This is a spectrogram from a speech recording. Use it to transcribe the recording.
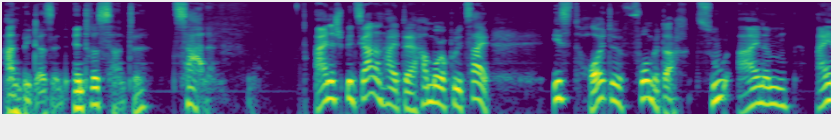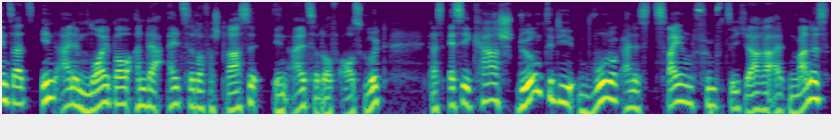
Anbieter sind. Interessante Zahlen. Eine Spezialeinheit der Hamburger Polizei ist heute Vormittag zu einem Einsatz in einem Neubau an der Alsterdorfer Straße in Alsterdorf ausgerückt. Das SEK stürmte die Wohnung eines 52 Jahre alten Mannes,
